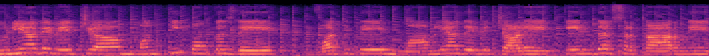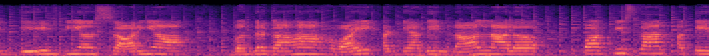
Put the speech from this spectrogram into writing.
ਦੁਨੀਆ ਦੇ ਵਿੱਚ ਮੰਕੀ ਪੌਂਕਸ ਦੇ ਵੱਧਦੇ ਮਾਮਲਿਆਂ ਦੇ ਵਿਚਾਲੇ ਕੇਂਦਰ ਸਰਕਾਰ ਨੇ ਦੇਸ਼ ਦੀਆਂ ਸਾਰੀਆਂ ਬੰਦਰਗਾਹਾਂ, ਹਵਾਈ ਅੱਡਿਆਂ ਦੇ ਨਾਲ-ਨਾਲ ਪਾਕਿਸਤਾਨ ਅਤੇ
